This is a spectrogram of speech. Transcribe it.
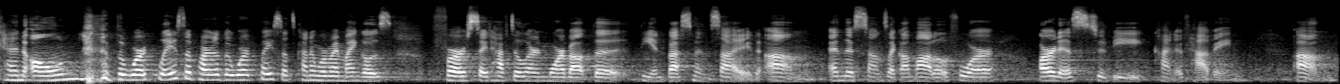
can own the workplace, a part of the workplace, that's kind of where my mind goes first. I'd have to learn more about the, the investment side. Um, and this sounds like a model for artists to be kind of having um,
